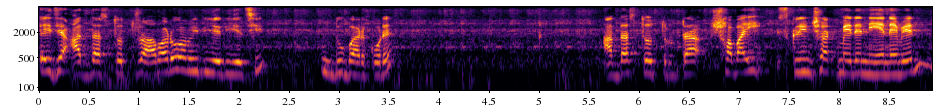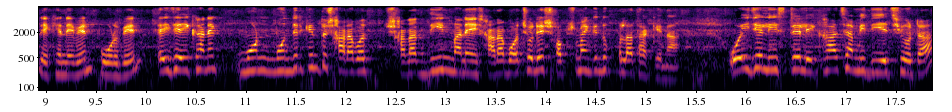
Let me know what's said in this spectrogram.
এই যে আদ্যাস্তোত্র আবারও আমি দিয়ে দিয়েছি দুবার করে। আদ্যাস্তোত্রটা সবাই স্ক্রিনশট মেরে নিয়ে নেবেন রেখে নেবেন, পড়বেন। এই যে এইখানে মন- মন্দির কিন্তু সারা সারা দিন মানে সারা বছরে সবসময় কিন্তু খোলা থাকে না। ওই যে লিস্টে লেখা আছে, আমি দিয়েছি ওটা।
